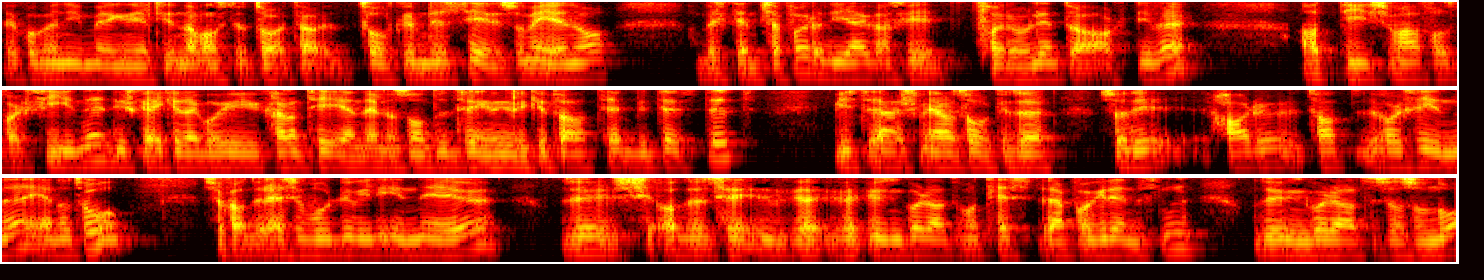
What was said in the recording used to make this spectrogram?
Det kommer nye meldinger hele tiden, det er vanskelig å tolke men det ser ut som EU nå har bestemt seg for, og de er ganske foroverlente og aktive, at de som har fått vaksine, de skal ikke gå i karantene eller noe sånt. De trenger ikke bli testet hvis det er som jeg har tolket det. Så de, har du tatt vaksinene, én og to, så kan du reise hvor du vil inn i EU. Og du unngår da at du må teste deg på grensen. og du unngår da at det er sånn som nå,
